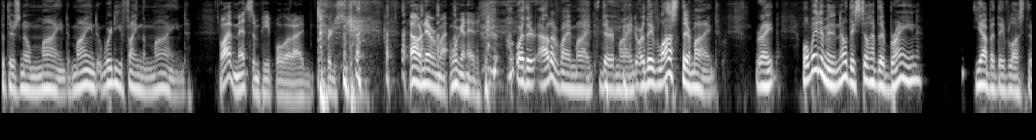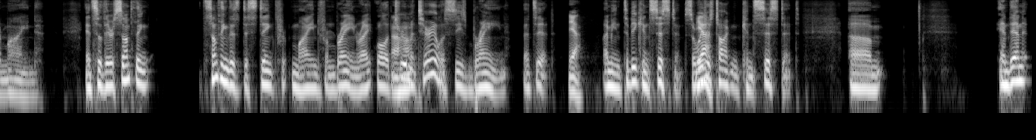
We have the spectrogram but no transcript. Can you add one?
but there's no mind. Mind, where do you find the mind? Well, I've met some people that I'm pretty sure. oh, never mind. We're gonna edit that. or they're out of my mind, their mind, or they've lost their mind, right? Well, wait a minute. No, they still have their brain. Yeah, but they've lost their mind. And so there's something something that's distinct from mind from brain, right? Well, a true Uh-huh. materialist sees brain. That's it. Yeah. I mean, to be consistent. So we're Yeah. just talking consistent. Um, and then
